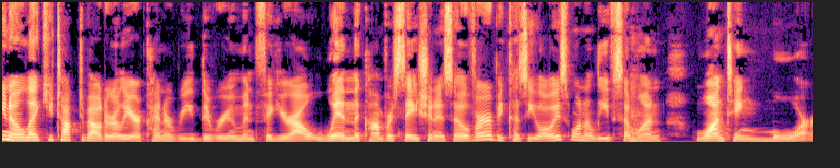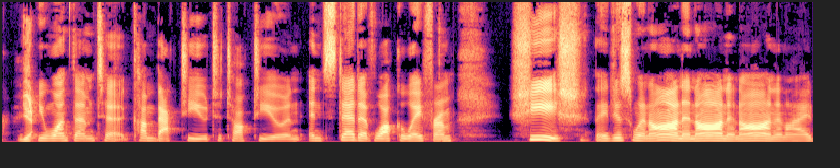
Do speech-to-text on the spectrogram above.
you know, like you talked about earlier, kind of read the room and figure out when the conversation is over because you always want to leave someone wanting more. Yeah. You want them to come back to you to talk to you and instead of walk away from sheesh, they just went on and on and on and I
